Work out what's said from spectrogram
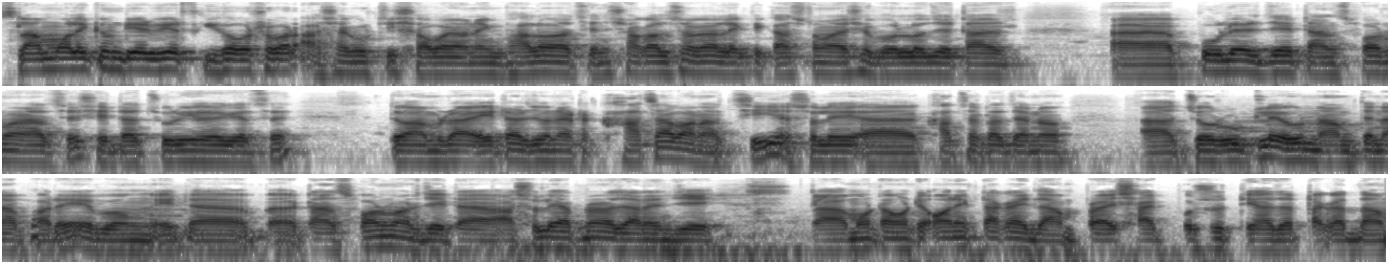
আসসালামু আলাইকুম ডিয়ার ভিয়ার্স কী খবর সবার? আশা করছি সবাই অনেক ভালো আছেন। সকাল সকাল একটি কাস্টমার এসে বলল যে তার পুলের যে ট্রান্সফরমার আছে, সেটা চুরি হয়ে গেছে। তো আমরা এটার জন্য একটা খাঁচা বানাচ্ছি। আসলে খাঁচাটা যেন চোর উঠলেও নামতে না পারে এবং এটা ট্রান্সফরমার যেটা, আসলে আপনারা জানেন যে মোটামুটি অনেক টাকাই দাম, প্রায় ষাট, পঁয়ষট্টি হাজার টাকার দাম।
